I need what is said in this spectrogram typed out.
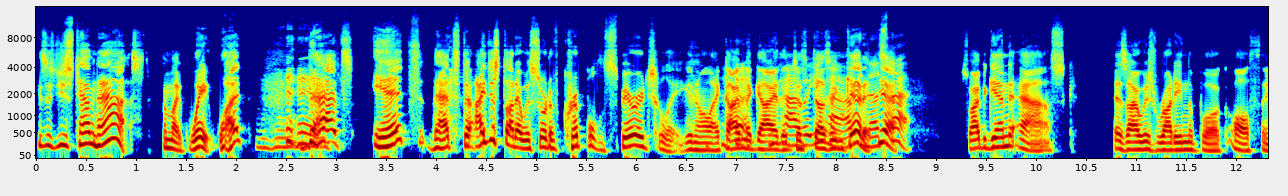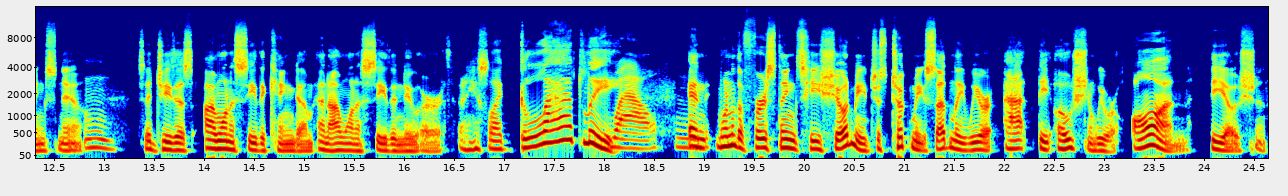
He says, You just haven't asked. I'm like, Wait, what? Mhm. That's it? That's the. I just thought I was sort of crippled spiritually, you know, like I'm the guy that just doesn't have, get it. Yeah. that. So I began to ask as I was writing the book, All Things New. I Mm. said, Jesus, I want to see the kingdom and I want to see the new earth. And he's like, Gladly. Wow. Mm. And one of the first things he showed me, just took me suddenly, we were at the ocean, we were on the ocean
